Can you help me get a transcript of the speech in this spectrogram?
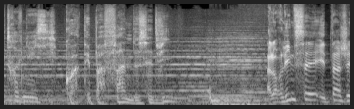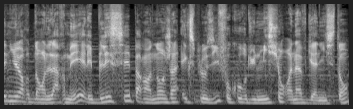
Être revenu ici. Quoi, t'es pas fan de cette vie Alors Lindsay est ingénieure dans l'armée. Elle est blessée par un engin explosif au cours d'une mission en Afghanistan,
